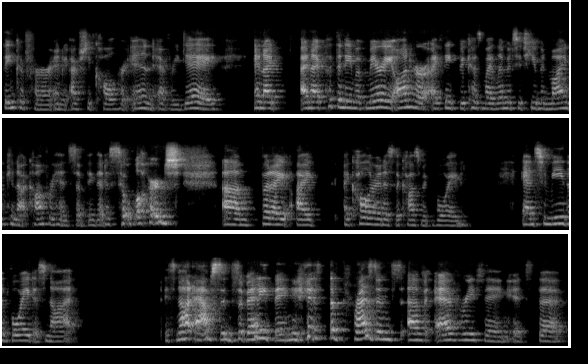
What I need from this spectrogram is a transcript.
think of her and actually call her in every day. And I and I put the name of Mary on her, I think because my limited human mind cannot comprehend something that is so large. Um, but I, I I call her in as the cosmic void. And to me, the void is not it's not absence of anything. It's the presence of everything. It's the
